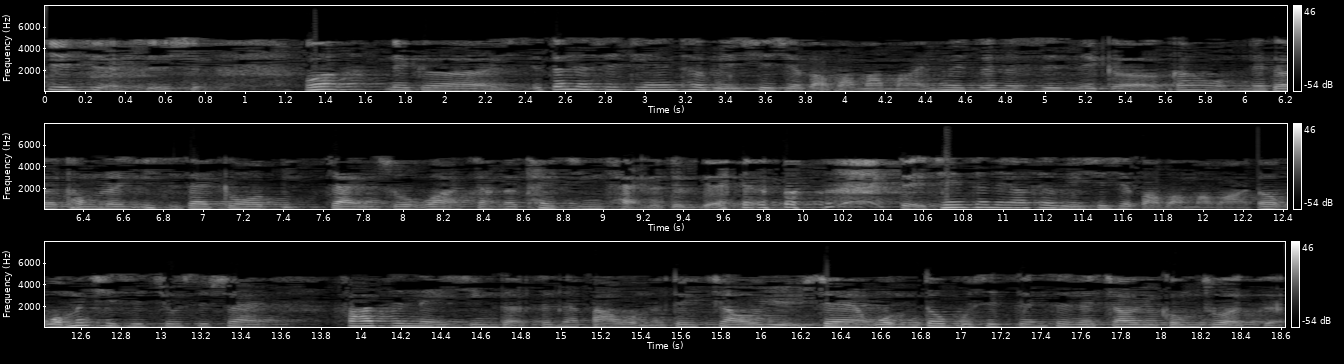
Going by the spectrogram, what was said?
谢 谢谢谢。我那个真的是今天特别谢谢爸爸妈妈，因为真的是那个刚刚我们那个同仁一直在跟我比赞，说哇讲的太精彩了，对不对？对，今天真的要特别谢谢爸爸妈妈。呃，我们其实就是算发自内心的，真的把我们对教育，虽然我们都不是真正的教育工作者，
